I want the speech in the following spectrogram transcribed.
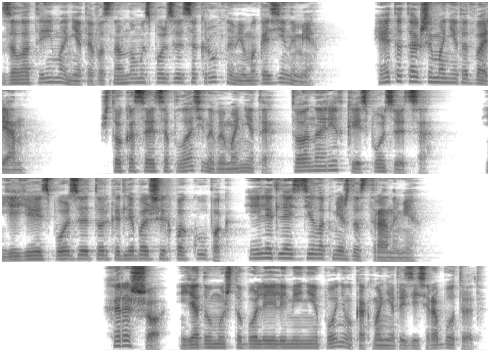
Золотые монеты в основном используются крупными магазинами. Это также монета дворян. Что касается платиновой монеты, то она редко используется. Ее используют только для больших покупок или для сделок между странами. Хорошо, я думаю, что более или менее понял, как монеты здесь работают.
